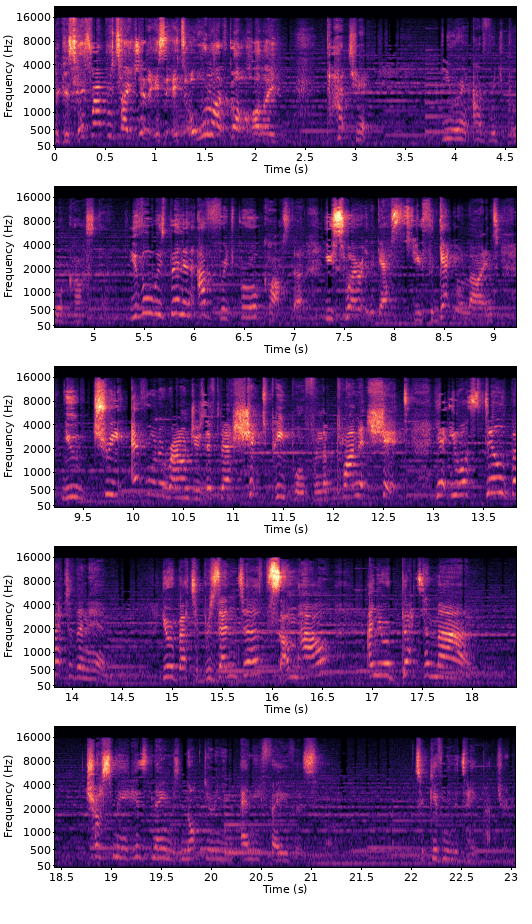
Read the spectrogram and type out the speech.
Because his reputation is it's all I've got, Holly. Patrick, you were an average broadcaster. You've always been an average broadcaster. You swear at the guests, you forget your lines, you treat everyone around you as if they're shit people from the planet shit, yet you are still better than him. You're a better presenter, somehow, and you're a better man. Trust me, his name is not doing you any favours. So give me the tape, Patrick.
